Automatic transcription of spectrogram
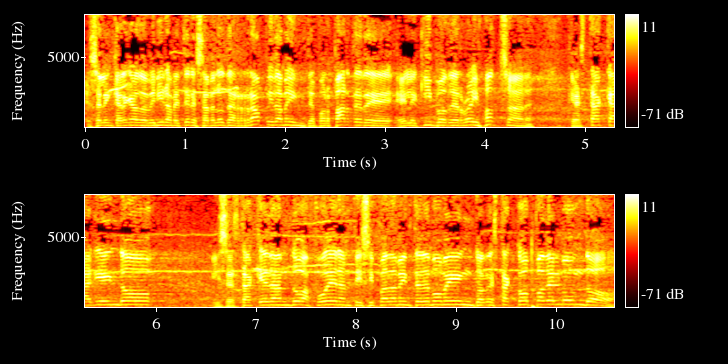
es el encargado de venir a meter esa pelota rápidamente por parte del equipo de Ray Hudson, que está cayendo y se está quedando afuera anticipadamente de momento de esta Copa del Mundo.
